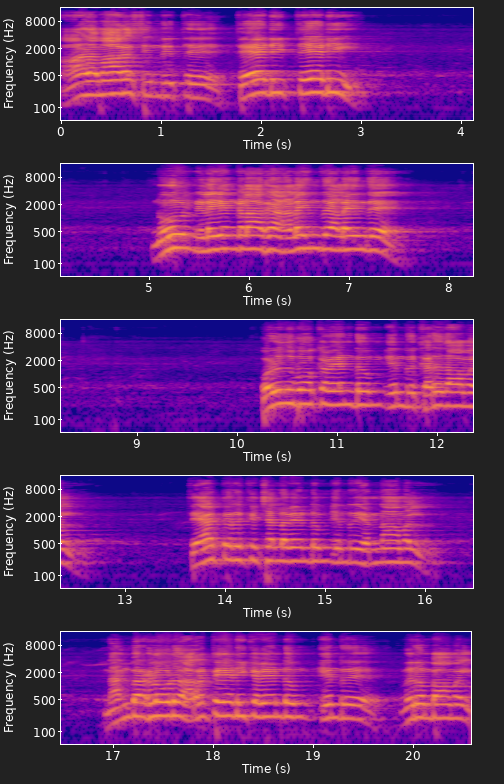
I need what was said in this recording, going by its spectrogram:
ஆழமாக சிந்தித்து தேடி தேடி நூல் நிலையங்களாக அலைந்து அலைந்து பொழுதுபோக்க வேண்டும் என்று கருதாமல் தியேட்டருக்கு செல்ல வேண்டும் என்று எண்ணாமல் நண்பர்களோடு அரட்டை அடிக்க வேண்டும் என்று விரும்பாமல்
